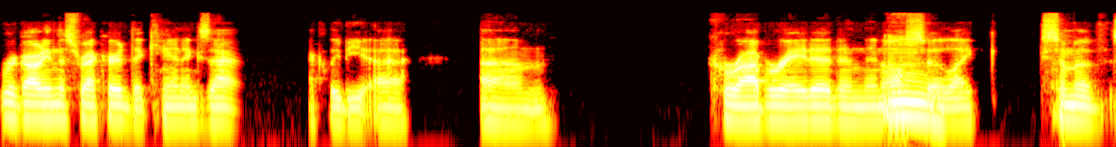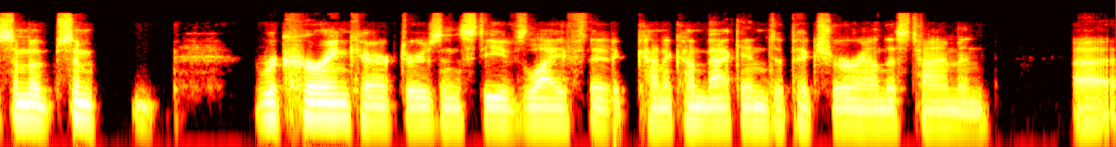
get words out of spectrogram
regarding this record that can't exactly be uh um corroborated and then also Mm. like some of some of some recurring characters in Steve's life that kind of come back into picture around this time and uh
